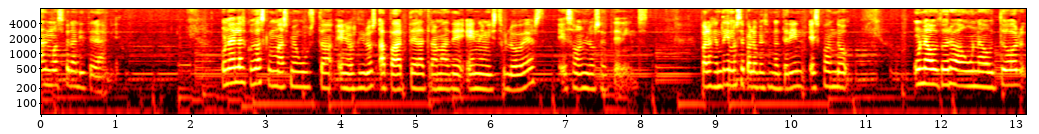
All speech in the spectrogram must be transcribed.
Atmósfera Literaria. Una de las cosas que más me gusta en los libros, aparte de la trama de Enemies to Lovers, eh, son los letterings. Para gente que no sepa lo que es un lettering, es cuando una autora o un autor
